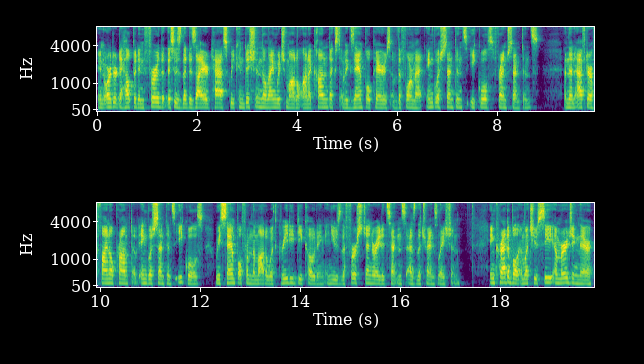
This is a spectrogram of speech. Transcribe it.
In order to help it infer that this is the desired task, we condition the language model on a context of example pairs of the format English sentence equals French sentence, and then after a final prompt of English sentence equals, we sample from the model with greedy decoding and use the first generated sentence as the translation. Incredible, and what you see emerging there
